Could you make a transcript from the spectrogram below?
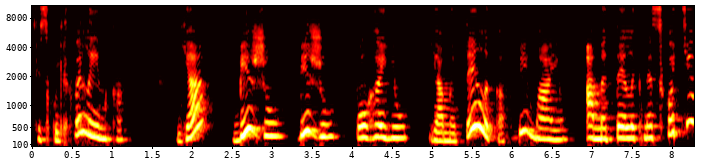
Фізкульт хвилинка. Я біжу, біжу, погаю, я метелика впіймаю, а метелик не схотів,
